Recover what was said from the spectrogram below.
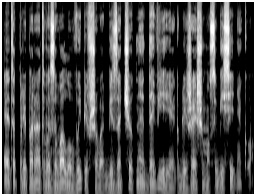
Этот препарат вызывал у выпившего безотчетное доверие к ближайшему собеседнику,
